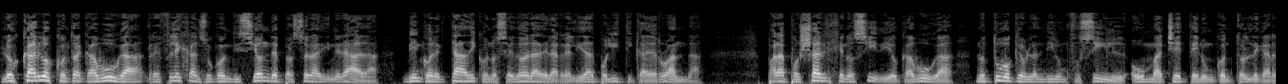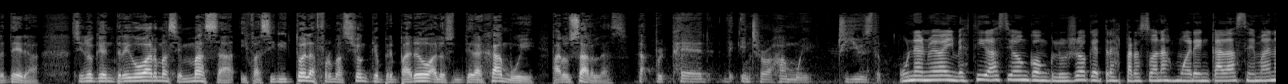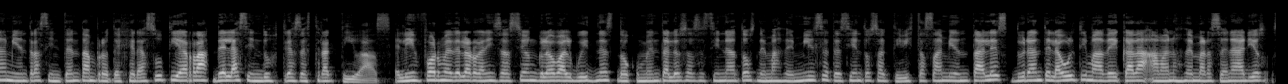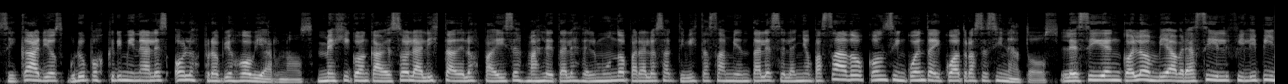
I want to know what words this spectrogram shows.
Los cargos contra Kabuga reflejan su condición de persona adinerada, bien conectada y conocedora de la realidad política de Ruanda. Para apoyar el genocidio, Kabuga no tuvo que blandir un fusil o un machete en un control de carretera, sino que entregó armas en masa y facilitó la formación que preparó a los Interahamwe para usarlas. Una nueva investigación concluyó que tres personas mueren cada semana mientras intentan proteger a su tierra de las industrias extractivas. El informe de la organización Global Witness documenta los asesinatos de más de 1.700 activistas ambientales durante la última década a manos de mercenarios, sicarios, grupos criminales o los propios gobiernos. México encabezó la lista de los países más letales del mundo para los activistas ambientales el año pasado, con 54 asesinatos. Le siguen Colombia, Brasil, Filipinas,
